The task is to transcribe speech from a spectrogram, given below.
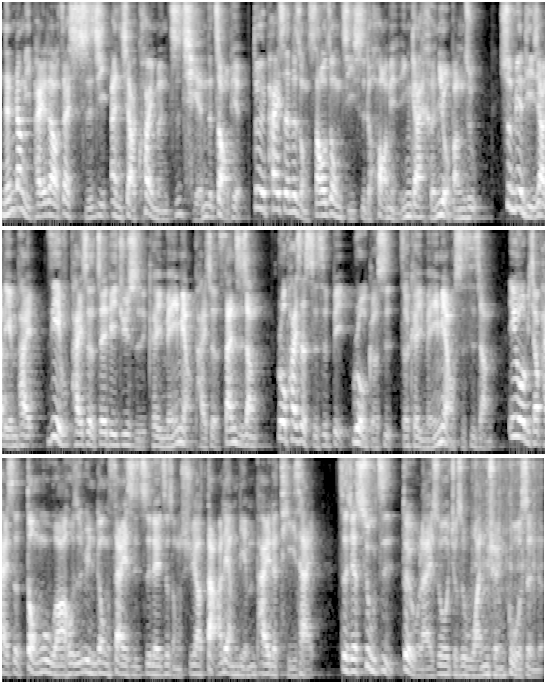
能让你拍到在实际按下快门之前的照片，对拍摄那种稍纵即逝的画面应该很有帮助。顺便提一下，连拍 ZF 拍摄 JPG 时可以每秒拍摄三十张，若拍摄十四 B 弱格式，则可以每秒十四张。因为我比较拍摄动物啊，或是运动赛事之类这种需要大量连拍的题材。这些数字对我来说就是完全过剩的。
